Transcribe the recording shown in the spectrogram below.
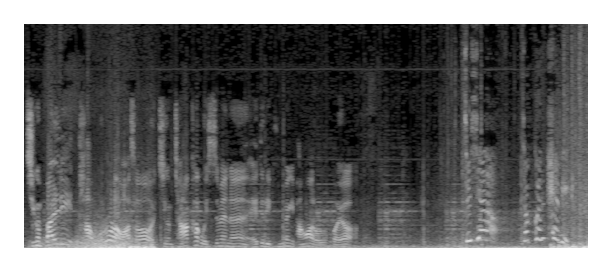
지금 빨리 다 오로라 와서 지금 장악하고 있으면은 애들이 분명히 방어하러 올 거예요. 주시하라. 적군 헤비.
